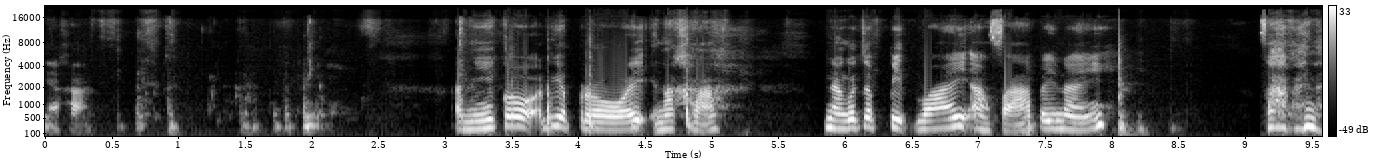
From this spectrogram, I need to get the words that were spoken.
เงี้ยค่ะ อันนี้ก็เรียบร้อยนะคะนางก็จะปิดไว้อะฝาไปไหน ฝาไปไหน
